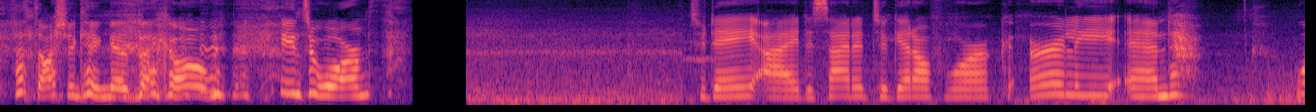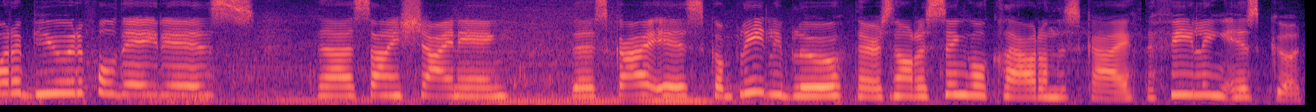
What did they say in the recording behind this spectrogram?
Natasha can get back home into warmth. Today I decided to get off work early and what a beautiful day it is. The sun is shining, the sky is completely blue, there's not a single cloud on the sky. The feeling is good.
